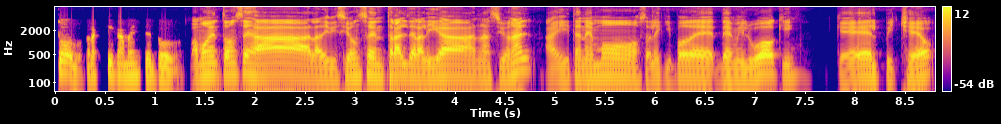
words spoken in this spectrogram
todo, prácticamente todo. Vamos entonces a la división central de la Liga Nacional. Ahí tenemos el equipo de, Milwaukee, que el picheo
